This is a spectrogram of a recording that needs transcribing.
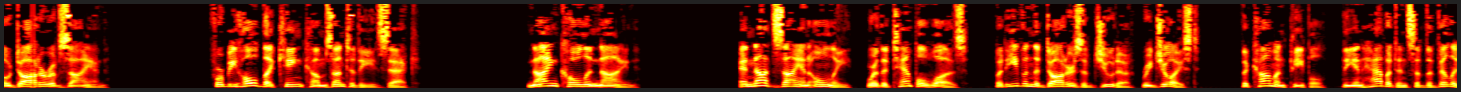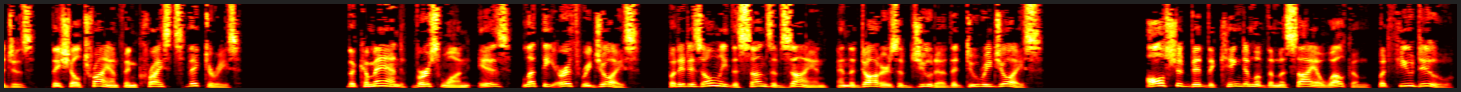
O daughter of Zion. For behold, thy king comes unto thee, Zech. 9 9. And not Zion only, where the temple was, but even the daughters of Judah rejoiced. The common people, the inhabitants of the villages, they shall triumph in Christ's victories. The command, verse 1, is, Let the earth rejoice, but it is only the sons of Zion and the daughters of Judah that do rejoice. All should bid the kingdom of the Messiah welcome, but few do.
